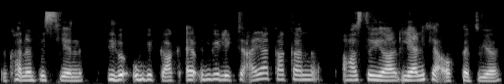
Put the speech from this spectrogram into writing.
Und kann ein bisschen, liebe umgegack, äh, umgelegte Eier gackern, hast du ja, lerne ich ja auch bei dir.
